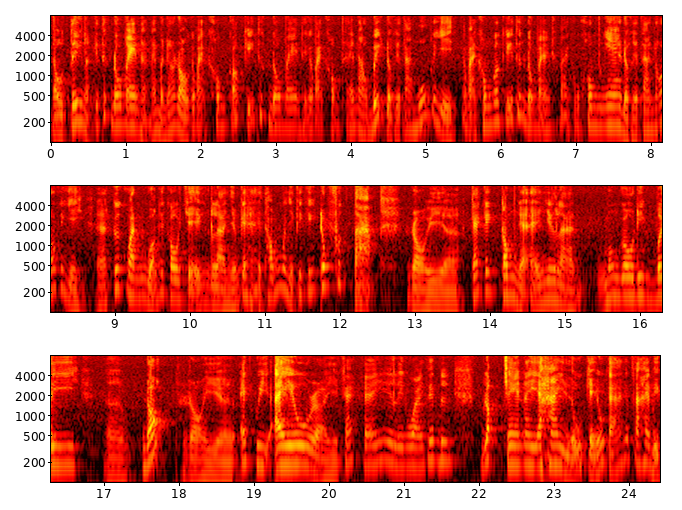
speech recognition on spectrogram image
Đầu tiên là kiến thức domain. Hồi nãy mình nói rồi các bạn không có kiến thức domain thì các bạn không thể nào biết được người ta muốn cái gì. Các bạn không có kiến thức domain các bạn cũng không nghe được người ta nói cái gì. À, cứ quanh quẩn cái câu chuyện là những cái hệ thống với những cái kiến trúc phức tạp. Rồi uh, các cái công nghệ như là MongoDB uh, Doc rồi à, SQL rồi các cái liên quan tới blockchain AI đủ kiểu cả. Chúng ta hay bị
